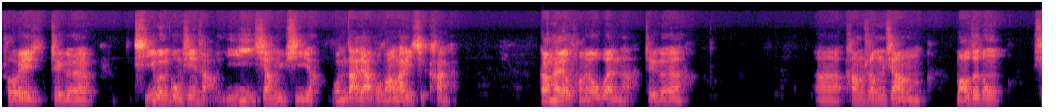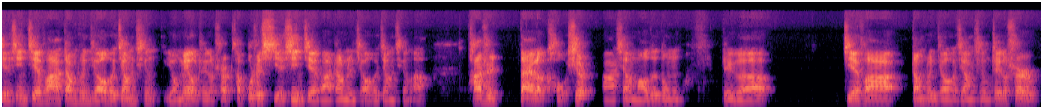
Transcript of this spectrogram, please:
所谓这个奇文共欣赏，一意相与兮呀。我们大家不妨来一起看看。刚才有朋友问呢，这个呃，康生向毛泽东写信揭发张春桥和江青有没有这个事儿？他不是写信揭发张春桥和江青啊，他是带了口信儿啊，向毛泽东这个揭发张春桥和江青这个事儿，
